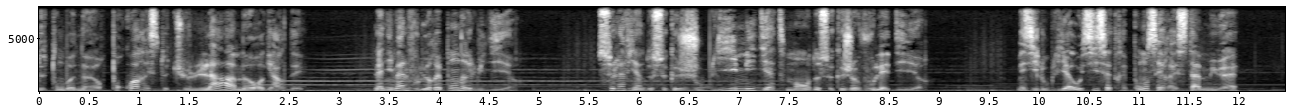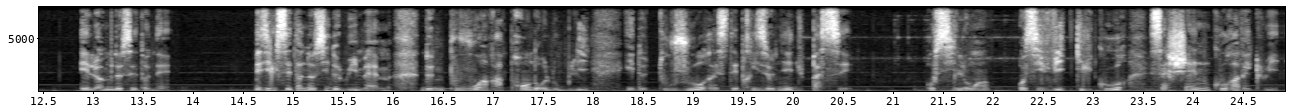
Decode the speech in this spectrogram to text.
de ton bonheur? Pourquoi restes-tu là à me regarder? L'animal voulut répondre et lui dire Cela vient de ce que j'oublie immédiatement de ce que je voulais dire. Mais il oublia aussi cette réponse et resta muet, et l'homme de s'étonner. Mais il s'étonne aussi de lui-même, de ne pouvoir apprendre l'oubli et de toujours rester prisonnier du passé. Aussi loin, aussi vite qu'il court, sa chaîne court avec lui.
